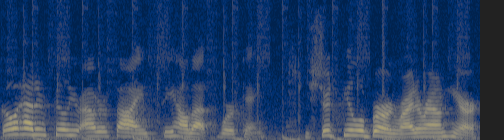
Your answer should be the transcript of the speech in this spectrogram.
Go ahead and feel your outer thigh and see how that's working. You should feel a burn right around here.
